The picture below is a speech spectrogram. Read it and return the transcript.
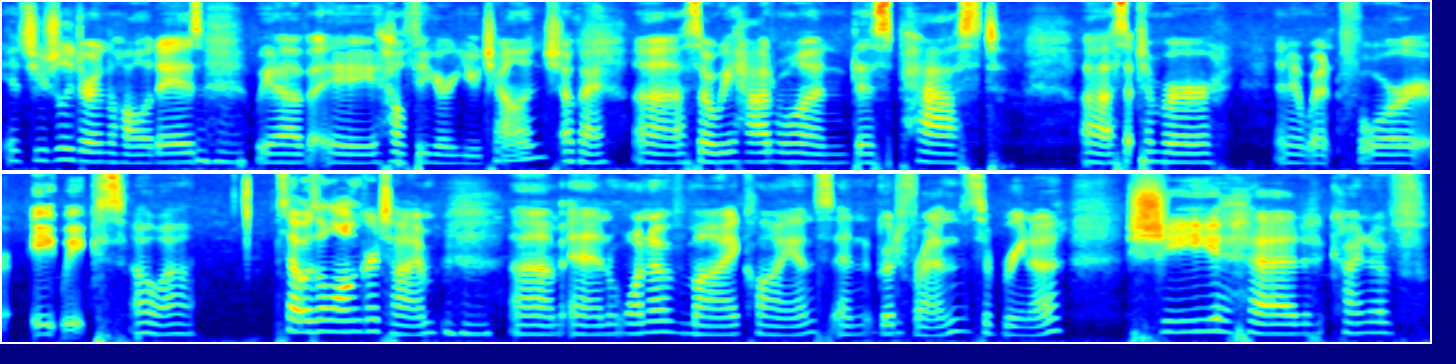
It's usually during the holidays. Mhm. We have a healthier you challenge. Okay. Uh, so we had one this past uh, September, and it went for eight weeks. Oh wow. So it was a longer time. Mhm. Um, and one of my clients and good friends, Sabrina, she had kind of,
